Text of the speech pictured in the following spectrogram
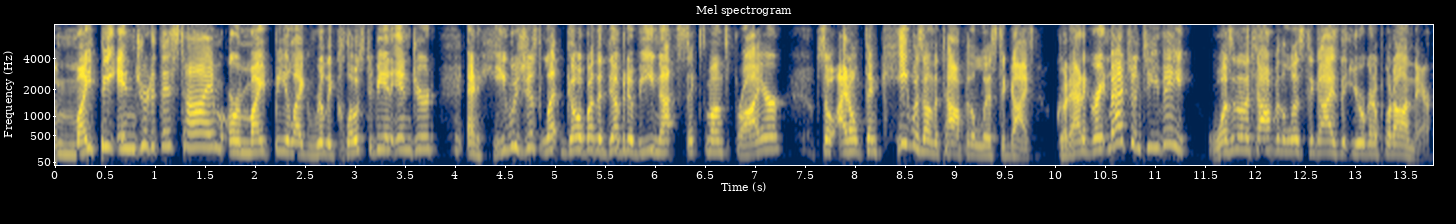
might be injured at this time or might be like really close to being injured. And he was just let go by the WWE not six months prior. So I don't think he was on the top of the list of guys. Could have had a great match on TV. Wasn't on the top of the list of guys that you were going to put on there.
